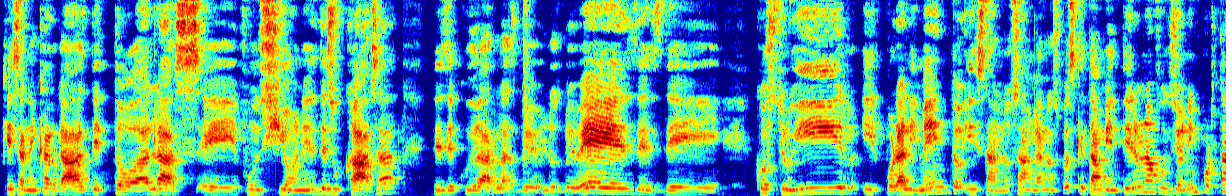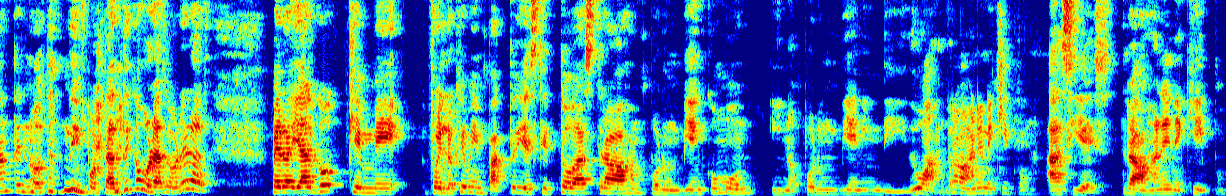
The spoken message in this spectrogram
que están encargadas de todas las eh, funciones de su casa, desde cuidar las los bebés, desde construir, ir por alimento, y están los zánganos, pues que también tienen una función importante, no tan importante como las obreras, pero hay algo que me fue lo que me impactó y es que todas trabajan por un bien común y no por un bien individual. Trabajan en equipo. Así es, trabajan en equipo.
